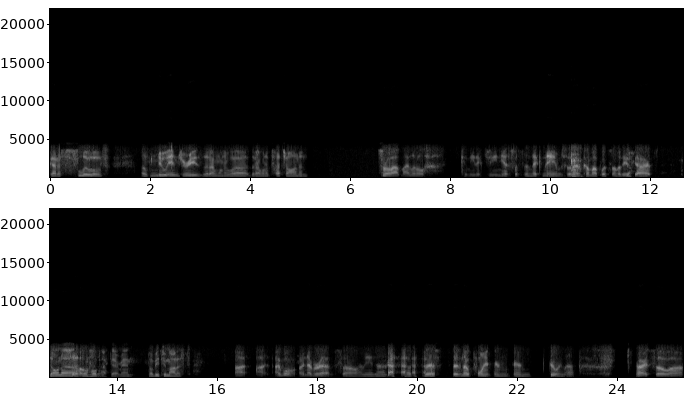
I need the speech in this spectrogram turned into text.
Got a slew of of new injuries that I want to uh, that I want to touch on and throw out my little comedic genius with the nicknames that I've come up with some of these guys. Don't uh So- don't hold back there, man. Don't be too modest. I I I won't. I never have. So I mean, uh, there's there's no point in in doing that. All right, so uh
